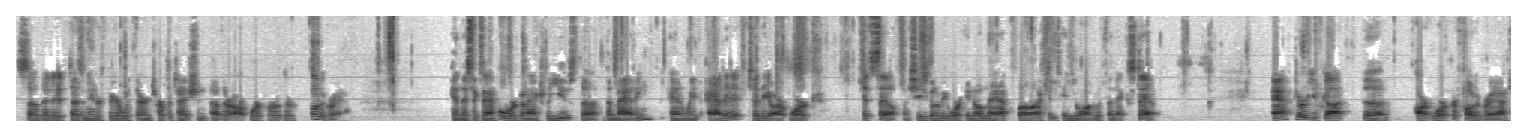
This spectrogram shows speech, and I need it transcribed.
so that it doesn't interfere with their interpretation of their artwork or their photograph. In this example, we're going to actually use the, the matting, and we've added it to the artwork itself, and she's going to be working on that while I continue on with the next step after you've got the artwork or photograph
